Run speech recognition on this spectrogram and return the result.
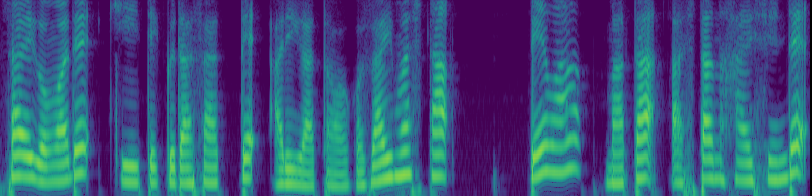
最後まで聞いてくださってありがとうございました。では、また明日の配信で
